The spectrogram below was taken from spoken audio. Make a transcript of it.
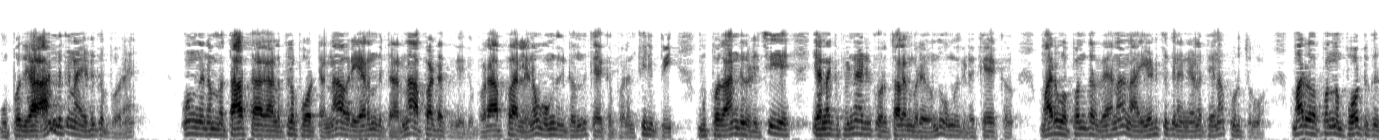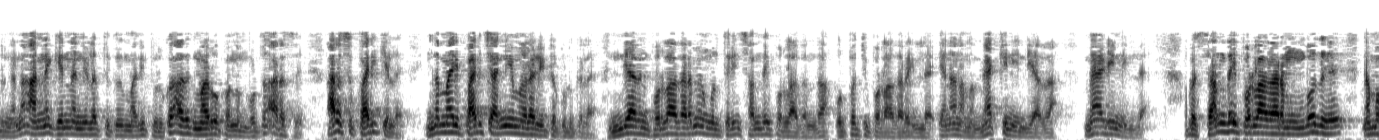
முப்பது ஆண்டுக்கு நான் எடுக்க போறேன். உங்க நம்ம தாத்தா காலத்தில் போட்டேன்னா அவர் இறந்துட்டாருன்னா அப்பாட்ட கேட்க போறேன். அப்பா இல்லைன்னா உங்ககிட்ட வந்து கேட்க போறேன். திருப்பி முப்பது ஆண்டு கழிச்சு எனக்கு பின்னாடி இருக்க ஒரு தலைமுறை வந்து உங்ககிட்ட கேட்கும். மறு ஒப்பந்தம் வேணா நான் எடுத்துக்கிற நிலத்தைனா கொடுத்துருவோம். மறு ஒப்பந்தம் போட்டுக்கிறீங்கன்னா அன்னைக்கு என்ன நிலத்துக்கு மதிப்பு இருக்கோ அதுக்கு மறு ஒப்பந்தம் போட்டு அரசு. அரசு பறிக்கல. இந்த மாதிரி பறிச்சு அந்நிய முதலாளிகிட்ட கொடுக்கல. இந்தியாவின் பொருளாதாரமே உங்களுக்கு தெரியும் சந்தை பொருளாதாரம் தான். உற்பத்தி பொருளாதாரம் இல்லை. ஏன்னா நம்ம மேக் இன் இந்தியா தான். மேட் இன் அப்போ அப்ப சந்தை பொருளாதாரம் போது நம்ம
